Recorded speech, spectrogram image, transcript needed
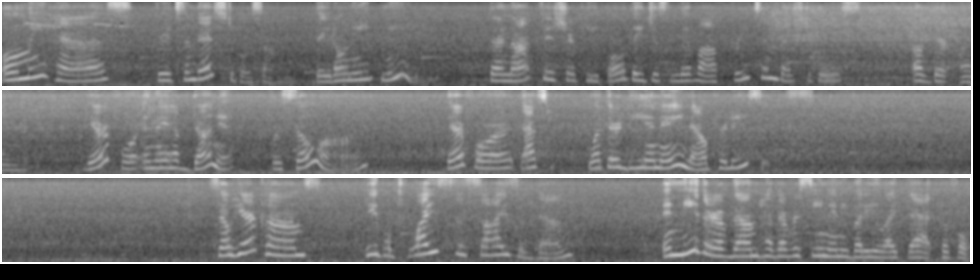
only has fruits and vegetables on it. They don't eat meat. They're not fisher people. They just live off fruits and vegetables of their island. Therefore, and they have done it for so long, therefore, that's what their DNA now produces. So here comes people twice the size of them and neither of them have ever seen anybody like that before.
